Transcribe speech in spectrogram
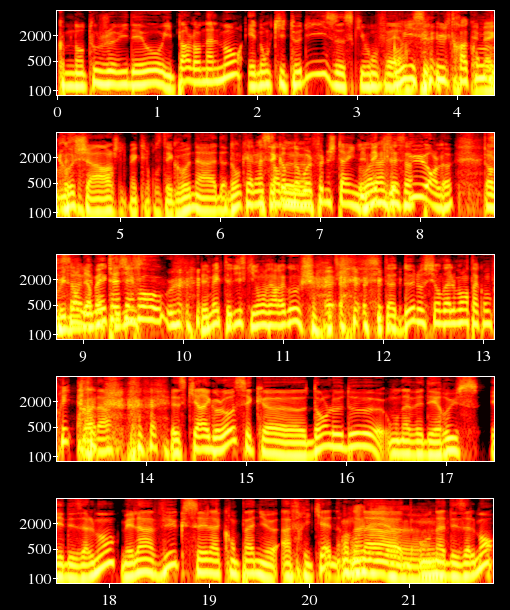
comme dans tout jeu vidéo, ils parlent en allemand et donc ils te disent ce qu'ils vont faire. Oui, c'est ultra con. Les mecs rechargent, les mecs lancent des grenades. Donc c'est comme de- dans Wolfenstein, les Voilà, mecs hurlent. T'as envie de les mecs te disent- qu'ils vont vers la gauche. si t'as deux notions d'allemand, t'as compris Voilà. Et ce qui est rigolo, c'est que dans le 2, on avait des Russes et des Allemands, mais là, vu que c'est la campagne africaine, on, On a, a les, euh, on a des Allemands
